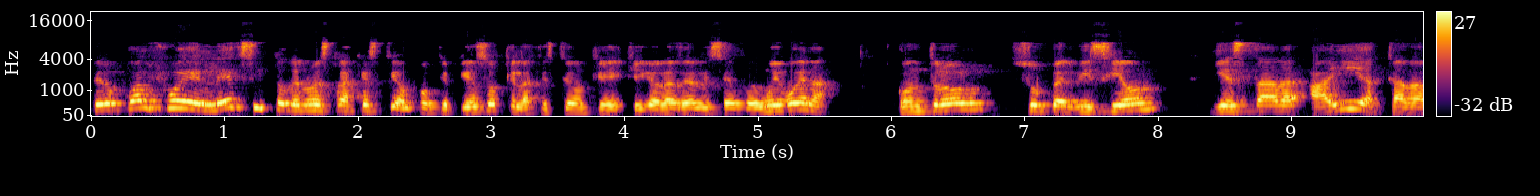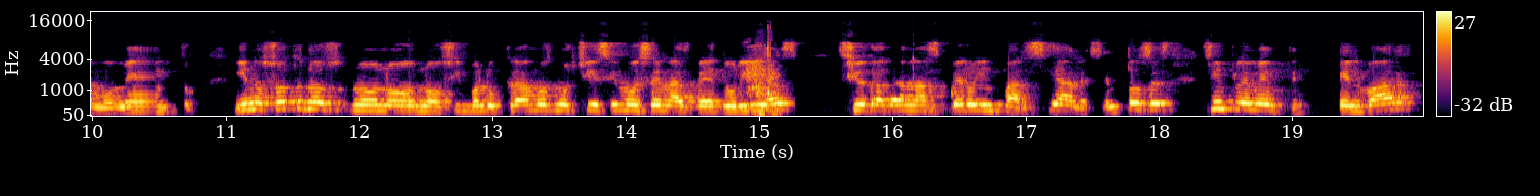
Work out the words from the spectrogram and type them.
Pero ¿cuál fue el éxito de nuestra gestión? Porque pienso que la gestión que, que yo la realicé fue muy buena control, supervisión y estar ahí a cada momento. Y nosotros nos, no, nos involucramos muchísimo en las veedurías ciudadanas, pero imparciales. Entonces, simplemente, el VAR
